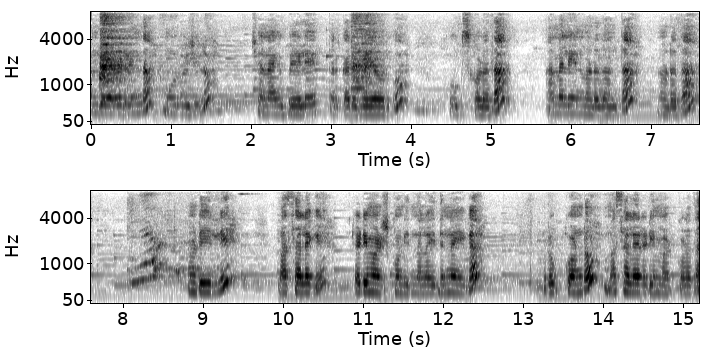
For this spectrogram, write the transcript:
ಒಂದು ಎರಡರಿಂದ ಮೂರು ವಿಜಿಲು ಚೆನ್ನಾಗಿ ಬೇಳೆ, ತರಕಾರಿ ಬೇಯೋವರೆಗೂ ಕೂಗಿಸ್ಕೊಳ್ಳೋದ. ಆಮೇಲೆ ಏನು ಮಾಡೋದು ಅಂತ ನೋಡೋದ. ನೋಡಿ ಇಲ್ಲಿ ಮಸಾಲೆಗೆ ರೆಡಿ ಮಾಡಿಸ್ಕೊಂಡಿದ್ನಲ್ಲ ಇದನ್ನು ಈಗ ರುಬ್ಕೊಂಡು ಮಸಾಲೆ ರೆಡಿ ಮಾಡ್ಕೊಳ್ಳೋದ?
